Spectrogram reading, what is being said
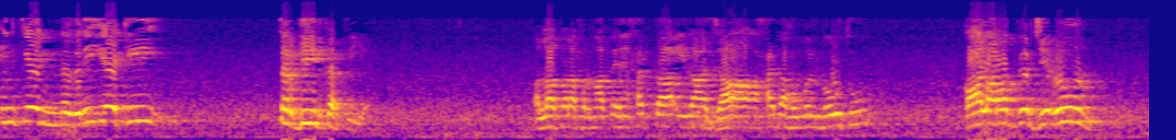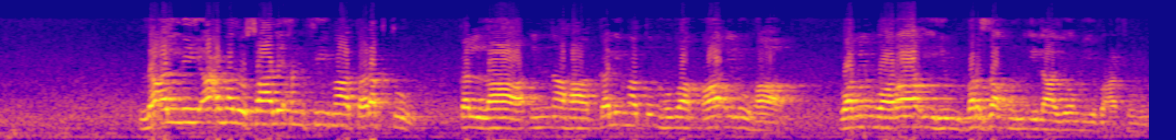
ان کے نظریے کی تردید کرتی ہے۔ اللہ تعالیٰ فرماتے ہیں حقہ ادا جا الموت کالا ربر جرون لی احمد صالحا فيما تركت كلا انها كلمه هو قائلها ومن ورائهم برزخ الى يوم يبعثون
